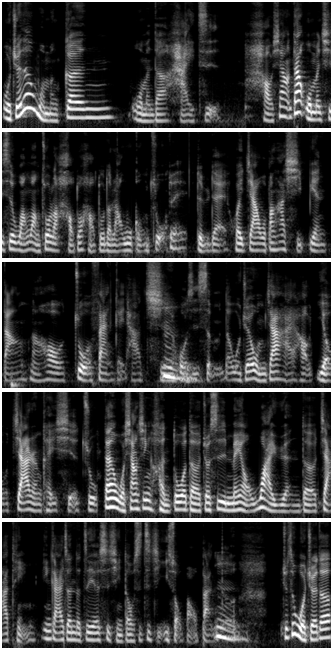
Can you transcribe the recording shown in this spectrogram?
我觉得我们跟我们的孩子。好像，但我们其实往往做了好多好多的劳务工作，对，对不对？回家我帮他洗便当，然后做饭给他吃，嗯或是什么的。我觉得我们家还好，有家人可以协助。但是我相信很多的，就是没有外援的家庭，应该真的这些事情都是自己一手包办的。嗯，就是我觉得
